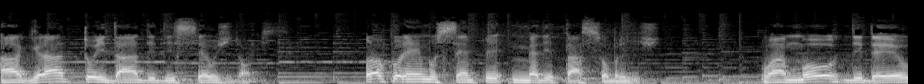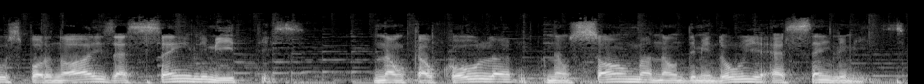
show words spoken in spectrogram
a gratuidade de seus dons. Procuremos sempre meditar sobre isto. O amor de Deus por nós é sem limites. Não calcula, não soma, não diminui, é sem limites.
